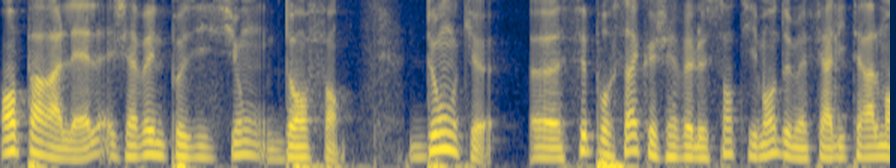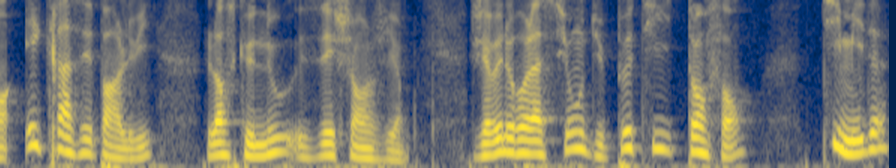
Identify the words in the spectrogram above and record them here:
en parallèle, j'avais une position d'enfant. Donc, euh, c'est pour ça que j'avais le sentiment de me faire littéralement écraser par lui lorsque nous échangions. J'avais une relation du petit enfant, timide,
